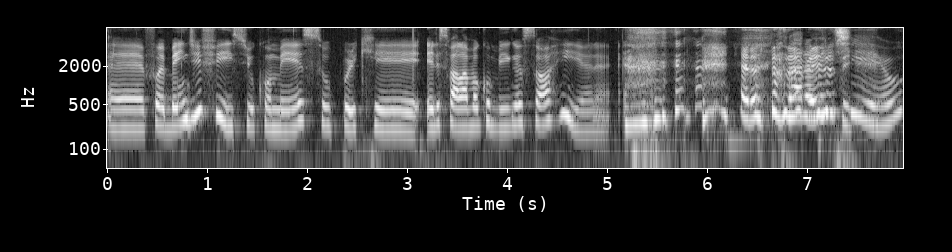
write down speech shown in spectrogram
é, foi bem difícil o começo, porque eles falavam comigo, eu só ria, né? Era toda vez assim. eu.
